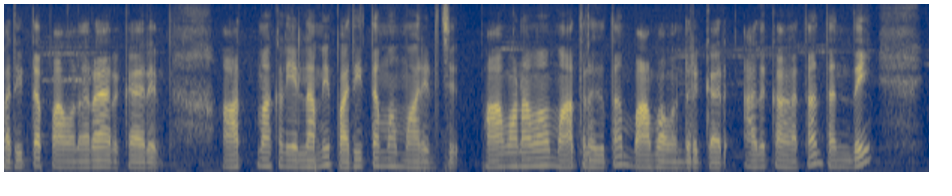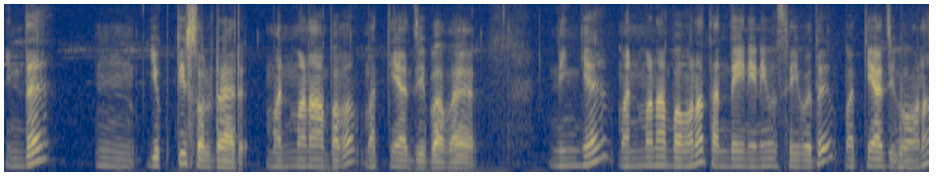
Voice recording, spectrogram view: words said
பதித்த பாவனராக இருக்கார். ஆத்மாக்கள் எல்லாமே பதித்தமாக மாறிடுச்சு. பாவனமாக மாற்றுறதுக்கு தான் பாபா வந்திருக்கார். அதுக்காகத்தான் தந்தை இந்த யுக்தி சொல்கிறாரு மன்மனாபவ மத்தியாஜிபவ. நீங்கள் மன்மனாபவனா தந்தையை நினைவு செய்வது மத்தியாஜி பவனா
